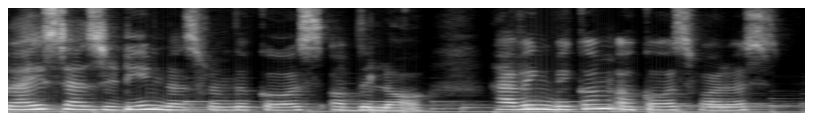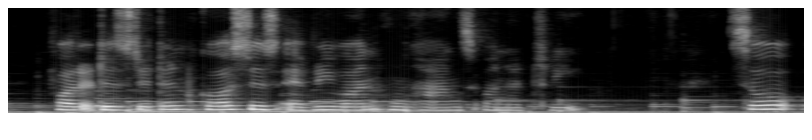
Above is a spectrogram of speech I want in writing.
Christ has redeemed us from the curse of the law, having become a curse for us. For it is written, Cursed is everyone who hangs on a tree. So,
